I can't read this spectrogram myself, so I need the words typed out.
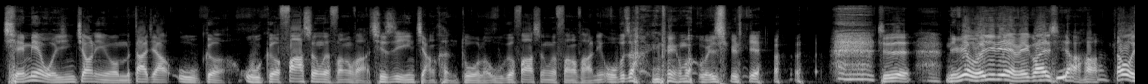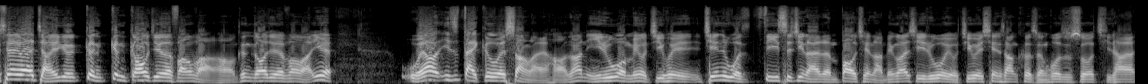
前面我已经教你我们大家五个五个发声的方法，其实已经讲很多了。五个发声的方法，你我不知道你们有没有回去练。其实你没有回去练也没关系啊哈。但我现在又来讲一个更更高阶的方法啊，更高阶的方法，因为。我要一直带各位上来哈，然后你如果没有机会，今天如果第一次进来的人，抱歉了，没关系。如果有机会线上课程，或者说其他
